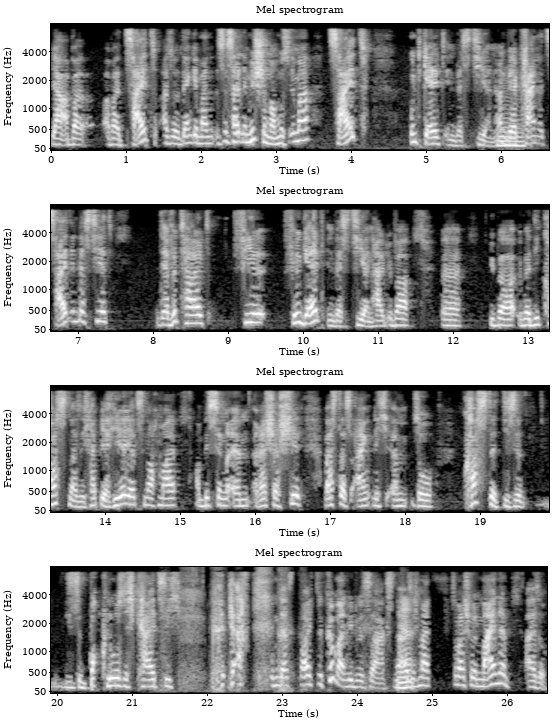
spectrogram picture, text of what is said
Ja, aber aber Zeit, also denke man, es ist halt eine Mischung. Man muss immer Zeit und Geld investieren. Und mhm. wer keine Zeit investiert, der wird halt viel, viel Geld investieren, halt über, äh, über, über die Kosten. Also ich habe ja hier jetzt nochmal ein bisschen ähm, recherchiert, was das eigentlich ähm, so kostet, diese, diese Bocklosigkeit, sich ja, um das Zeug zu kümmern, wie du es sagst. Ne? Ja. Also ich meine, zum Beispiel meine, also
